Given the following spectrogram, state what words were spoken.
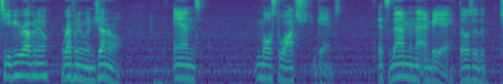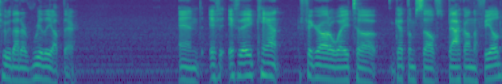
TV revenue, revenue in general, and most watched games. It's them and the NBA. Those are the two that are really up there. And if if they can't figure out a way to get themselves back on the field,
